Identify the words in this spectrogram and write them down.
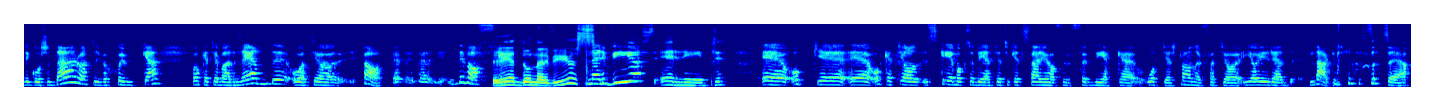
det går så där och att vi var sjuka och att jag var rädd och att jag, ja, eh, eh, det var Redd og nervøs? nervös, rädd. Eh, och, eh, och att jag skrev också det att jag tycker att Sverige har för, för veka åtgärdsplaner för att jag, jag är ju rädd lagd, så att säga.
